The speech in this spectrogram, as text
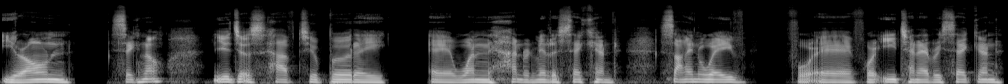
your own signal, you just have to put a a 100 millisecond sine wave for uh, for each and every second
